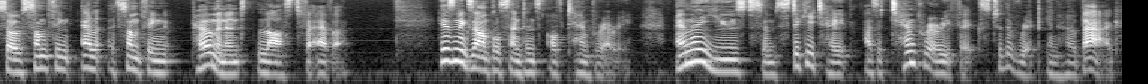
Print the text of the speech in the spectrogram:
so something, ele- something permanent lasts forever. Here's an example sentence of temporary. Emma used some sticky tape as a temporary fix to the rip in her bag.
